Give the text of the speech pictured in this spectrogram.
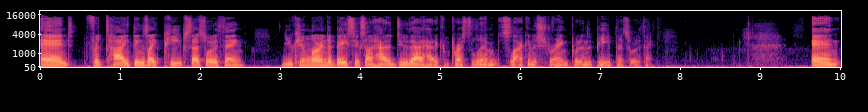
and for tying things like peeps, that sort of thing, you can learn the basics on how to do that, how to compress the limb, slacken the string, put in the peep, that sort of thing. And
